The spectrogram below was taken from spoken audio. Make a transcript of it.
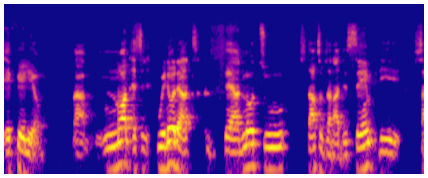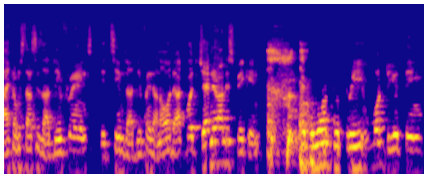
a failure? Um, not we know that there are no two startups that are the same. The circumstances are different, the teams are different, and all that. But generally speaking, one, two, three, what do you think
